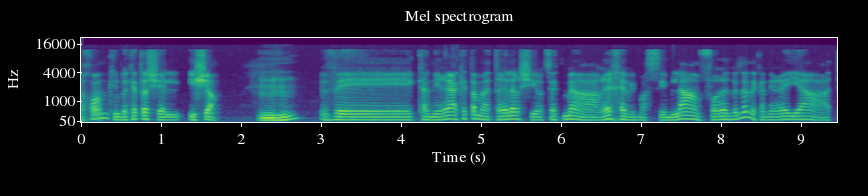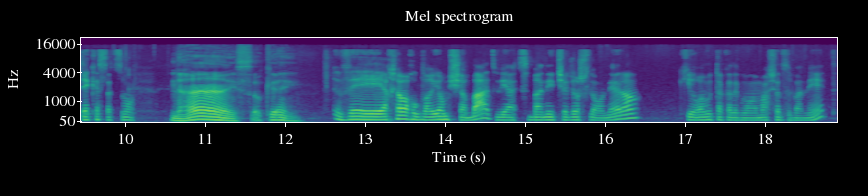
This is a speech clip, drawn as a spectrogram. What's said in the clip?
נכון? כאילו בקטע של אישה. מהמם. וכנראה הקטע מהטריילר שהיא יוצאת מהרכב עם השמלה המפוארת וזה, זה כנראה יהיה הטקס עצמו. nice, אוקיי. ועכשיו אנחנו כבר יום שבת, והיא עצבנית שג'וש לא עונה לה, כי רואים אותה כזה כבר ממש עצבנית.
